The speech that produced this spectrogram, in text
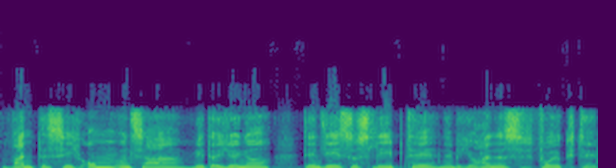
wandte sich um und sah, wie der Jünger, den Jesus liebte, nämlich Johannes, folgte.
